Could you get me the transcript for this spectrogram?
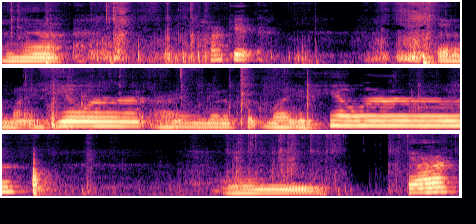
in that pocket instead of my inhaler. I'm going to put my inhaler um, back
